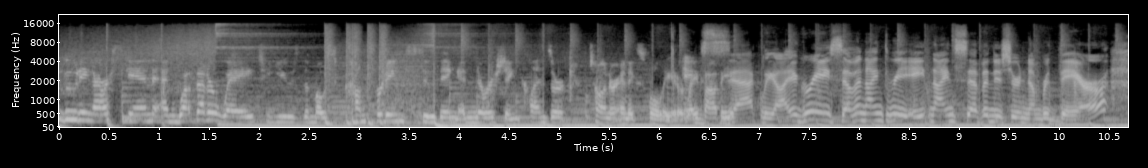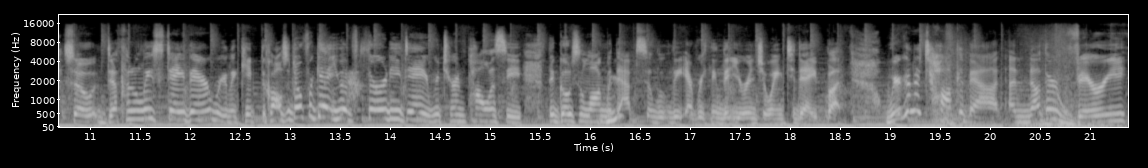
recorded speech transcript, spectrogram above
rebooting our skin, and what better way to use the most comforting, soothing, and nourishing cleanser, toner, and exfoliator, right, Bobbi? Exactly, I agree. 793-897 is your number there. So definitely stay there. We're gonna keep the calls. And don't forget, you have 30-day return policy that goes along mm -hmm. with mm-hmm. absolutely everything that you're enjoying today. But we're gonna talk about another very,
